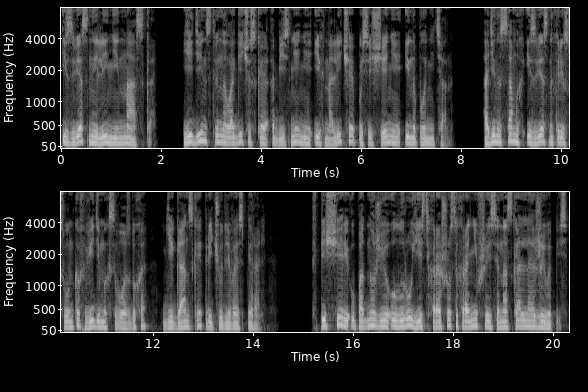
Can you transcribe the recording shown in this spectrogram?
известные линии Наска. Единственно логическое объяснение их наличия – посещение инопланетян. Один из самых известных рисунков, видимых с воздуха – гигантская причудливая спираль. В пещере у подножия Улуру есть хорошо сохранившаяся наскальная живопись.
